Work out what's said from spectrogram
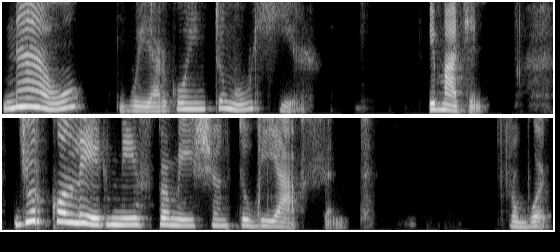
Now, we are going to move here. Imagine, your colleague needs permission to be absent from work.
